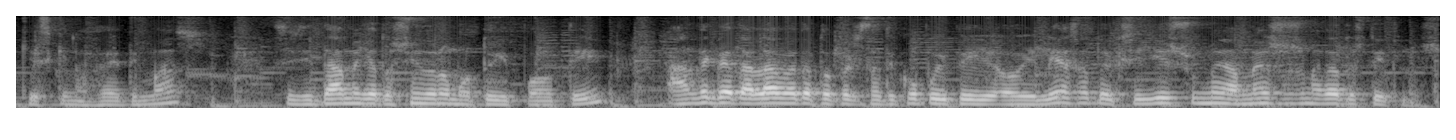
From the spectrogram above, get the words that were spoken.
και σκηνοθέτη μας. Συζητάμε για το σύνδρομο του υπότη. Αν δεν καταλάβατε από το περιστατικό που είπε ο Ηλίας, θα το εξηγήσουμε αμέσως μετά τους τίτλους.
